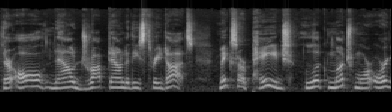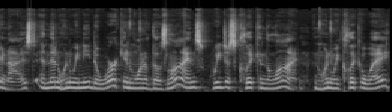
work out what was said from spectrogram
They're all now dropped down to these three dots makes our page look much more organized. And then when we need to work in one of those lines, we just click in the line. And when we click away,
